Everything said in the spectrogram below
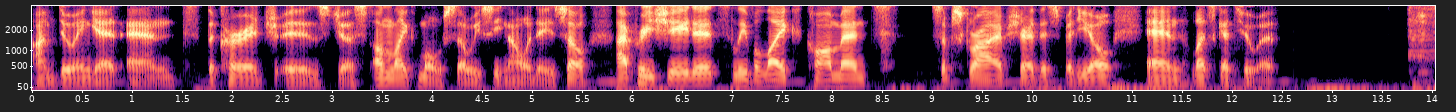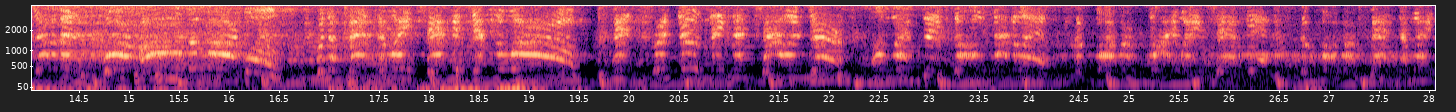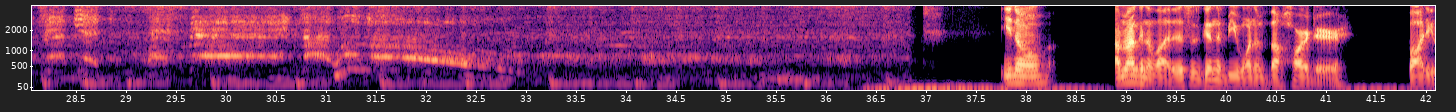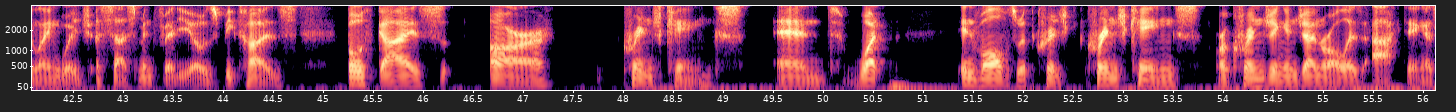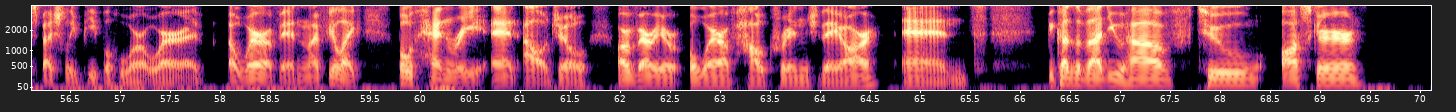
I'm doing it and the courage is just unlike most that we see nowadays. So I appreciate it. Leave a like, comment, subscribe, share this video, and let's get to it. You know, I'm not gonna lie, this is gonna be one of the harder body language assessment videos because both guys are cringe kings. And what involves with cringe, cringe kings or cringing in general is acting, especially people who are aware of, aware of it. And I feel like both Henry and Aljo are very aware of how cringe they are. And because of that, you have two Oscar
